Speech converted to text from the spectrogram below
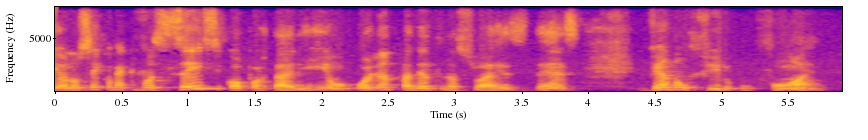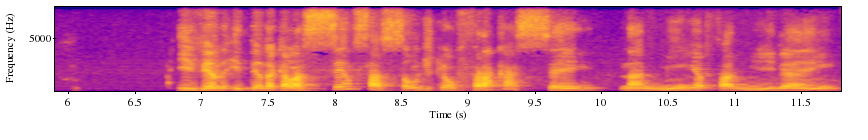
eu não sei como é que vocês se comportariam olhando para dentro da sua residência, vendo um filho com fome, e, vendo, e tendo aquela sensação de que eu fracassei na minha família em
